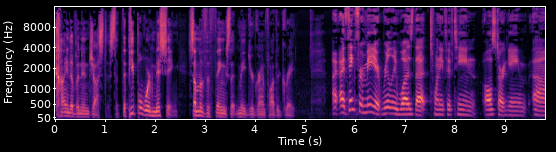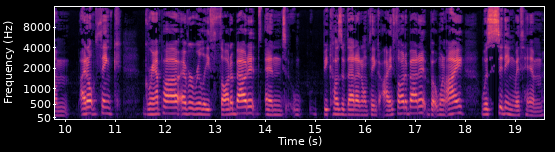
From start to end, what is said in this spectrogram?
kind of an injustice? That the people were missing some of the things that made your grandfather great. I, I think for me, it really was that 2015 All Star game. Um, I don't think Grandpa ever really thought about it, and because of that, I don't think I thought about it. But when I was sitting with him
